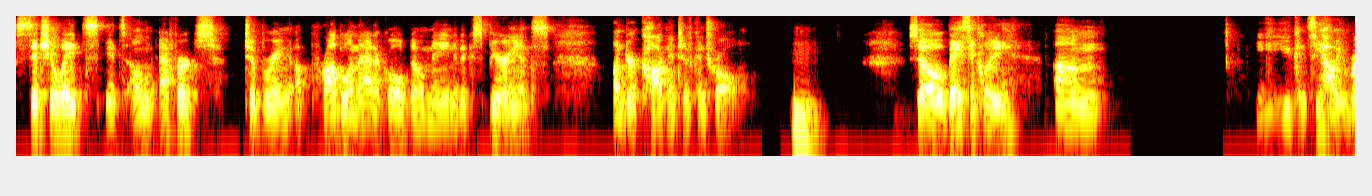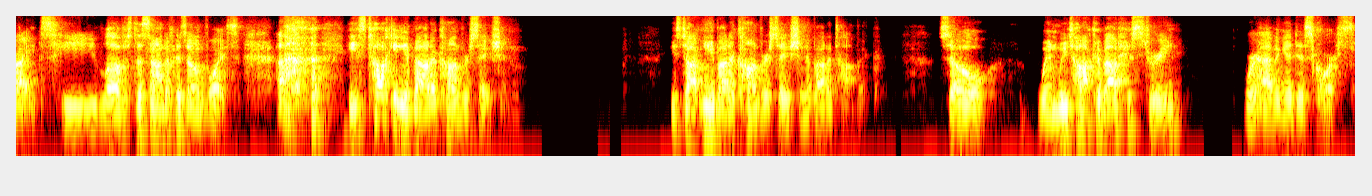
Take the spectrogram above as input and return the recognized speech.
situates its own efforts to bring a problematical domain of experience under cognitive control. Mm. So basically, um, you, can see how he writes. He loves the sound of his own voice. Uh, he's talking about a conversation. He's talking about a conversation about a topic. So when we talk about history, we're having a discourse.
